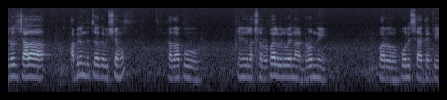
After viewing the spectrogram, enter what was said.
ఈరోజు చాలా అభినందించదగ్గ విషయము. దాదాపు ఎనిమిది లక్షల రూపాయల విలువైన డ్రోన్ని వారు పోలీస్ శాఖకి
